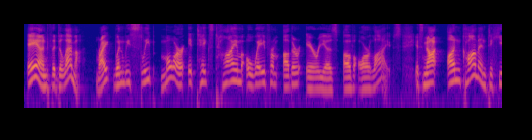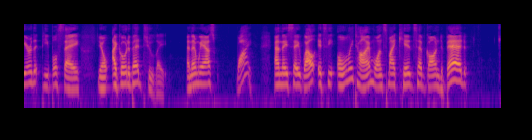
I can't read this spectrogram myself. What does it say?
and the dilemma, right? When we sleep more, it takes time away from other areas of our lives. It's not uncommon to hear that people say, you know, I go to bed too late. And then we ask, why? And they say, well, it's the only time once my kids have gone to bed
